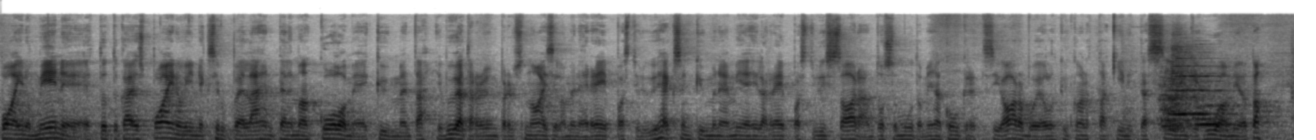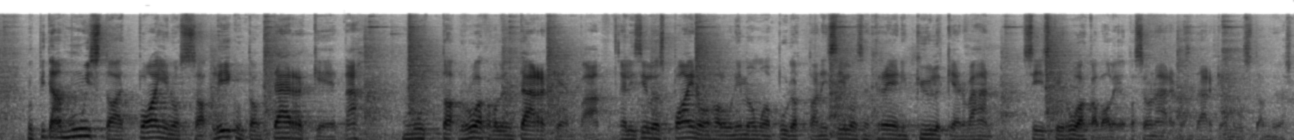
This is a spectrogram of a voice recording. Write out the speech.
paino menee. Että totta kai jos painoindeksi rupeaa lähentelemään 30 ja vyötäröympärys naisilla menee reippaasti yli 90 ja miehillä reippaasti yli 100, tuossa muutamia ihan konkreettisia arvoja, joilla kyllä kannattaa kiinnittää siihenkin huomiota. Mutta pitää muistaa, että painossa liikunta on tärkeää, mutta ruokavalio on tärkeämpää. Eli silloin jos painoa haluaa nimenomaan pudottaa, niin silloin sen treenin kylkeen vähän siisti ruokavaliota. Se on äärimmäisen tärkeää muistaa myös.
